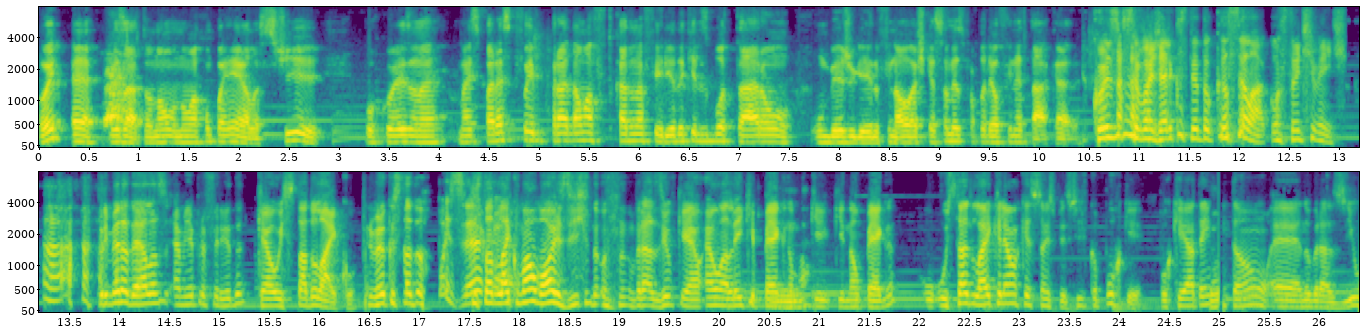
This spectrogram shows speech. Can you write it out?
Oi? É, exato. Eu não, não acompanhei ela. Assisti por coisa, né? Mas parece que foi pra dar uma futucada na ferida que eles botaram um beijo gay no final. Acho que é só mesmo pra poder alfinetar, cara. Coisas que os evangélicos tentam cancelar constantemente. A primeira delas é a minha preferida, que é o Estado laico. Primeiro que o Estado, Pois o é. Estado cara. laico mal mal existe no, no Brasil, porque é, é uma lei que pega, que, que não pega. O, Estado laico é uma questão específica, por quê? Porque até então, é, no Brasil,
